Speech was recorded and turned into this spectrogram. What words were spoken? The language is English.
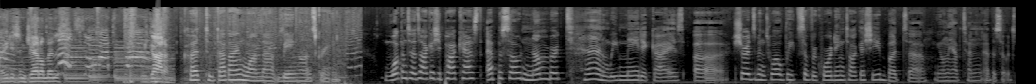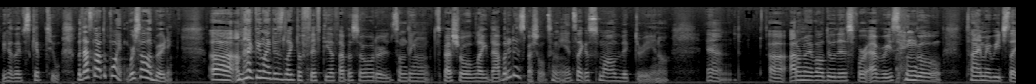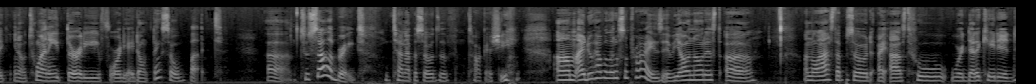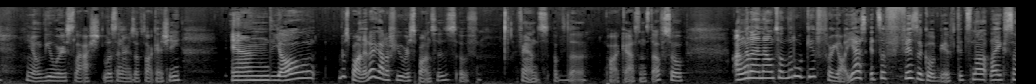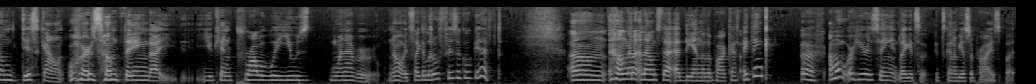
Ladies and gentlemen, Love so hard to find. we got him. Cut to Tata and Wanda being on screen. Welcome to the Takashi Podcast, episode number 10. We made it, guys. Uh, sure, it's been 12 weeks of recording Takashi, but uh, we only have 10 episodes because I've skipped two. But that's not the point. We're celebrating. Uh, I'm acting like this is like the 50th episode or something special like that, but it is special to me. It's like a small victory, you know. And uh, I don't know if I'll do this for every single time we reach like, you know, 20, 30, 40. I don't think so, but uh, to celebrate 10 episodes of Takashi, um, I do have a little surprise. If y'all noticed, uh, on the last episode, I asked who were dedicated, you know, viewers slash listeners of Takashi, and y'all responded. I got a few responses of fans of the podcast and stuff. So I'm gonna announce a little gift for y'all. Yes, it's a physical gift. It's not like some discount or something that you can probably use whenever. No, it's like a little physical gift. Um, I'm gonna announce that at the end of the podcast. I think ugh, I'm over here saying it like it's a, it's gonna be a surprise, but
